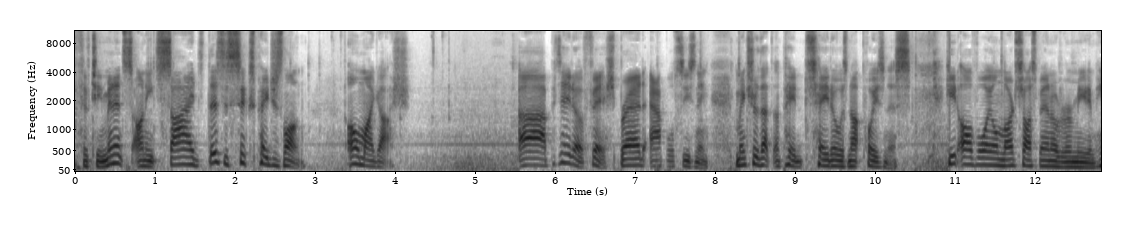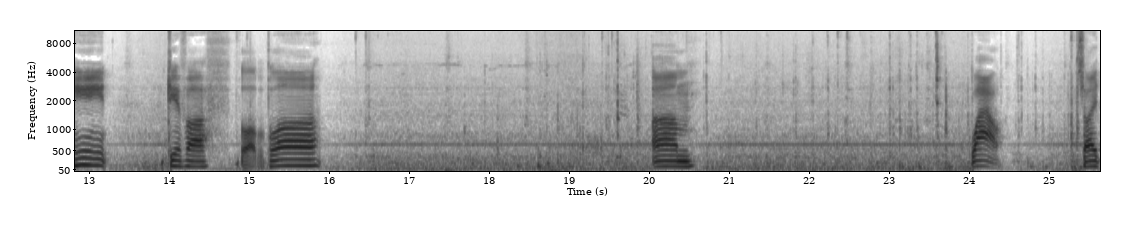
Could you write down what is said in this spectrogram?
15 minutes on each side. This is six pages long. Oh my gosh. Uh, potato, fish, bread, apple, seasoning. Make sure that the potato is not poisonous. Heat olive oil in large saucepan over medium heat. Give off blah blah blah. Um. Wow. So I.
